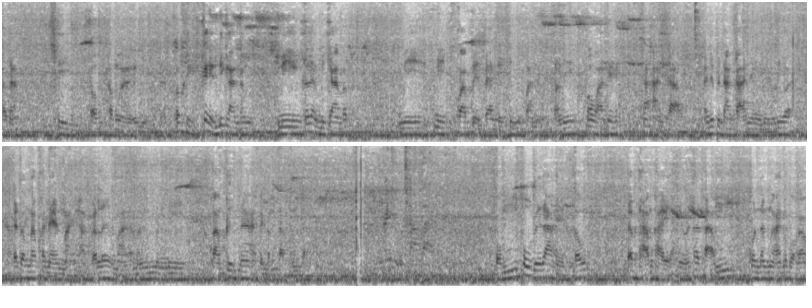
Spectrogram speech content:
คณะที่ต้องทำงานกันอยู่ก็คือก็เห็นมีการทำมีก็เรียกมีการแบบ มีมีความเปลี่ยนแปลงเกิดขึ้นทุกวัน ตอนนี้เมื่อวานนี้ถ้าอ่านข่าว อันนี้เป็นทางการยังไม่รู้ที่ว่าจะต้องนับคะแนนใหม่ครับก็เริ่มมาแล้วมันมันมีความคืบหน้าเป็นลำดับลำดับไม่ถือว่าช้าไปผมพูดไม่ได้เขาถ้าถามใครอะถ้าถามคนทำงานก็บอกเอา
